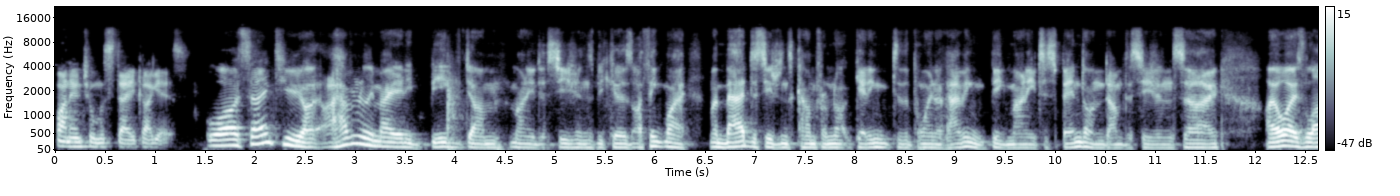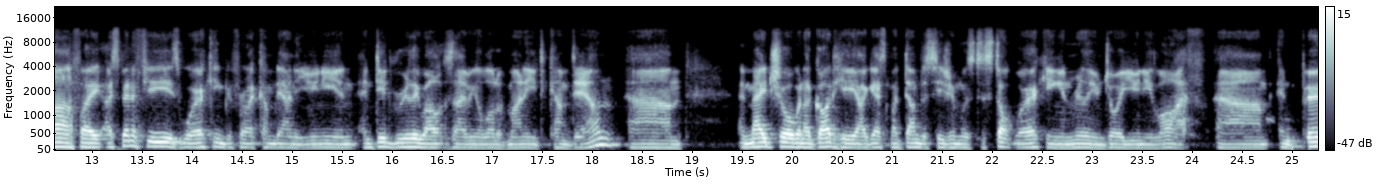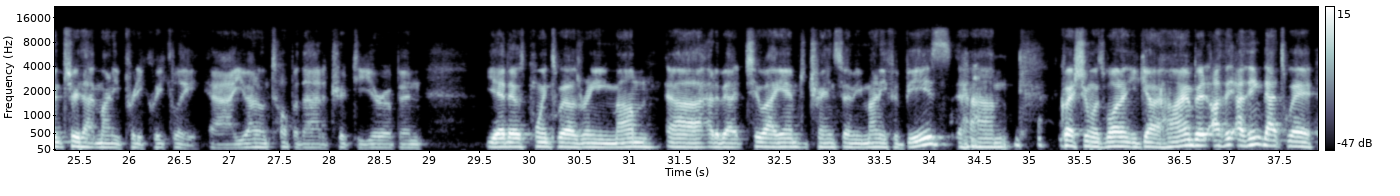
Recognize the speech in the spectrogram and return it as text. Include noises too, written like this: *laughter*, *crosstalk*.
financial mistake, I guess? Well, I was saying to you, I, I, haven't really made any big dumb money decisions because I think my my bad decisions come from not getting to the point of having big money to spend on dumb decisions. So I always laugh. I, I spent a few years working before I come down to uni and, and did really well at saving a lot of money to come down. Um, and made sure when I got here, I guess my dumb decision was to stop working and really enjoy uni life um, and burnt through that money pretty quickly. Uh, you add on top of that a trip to Europe and yeah, there was points where I was ringing mum uh, at about 2 a.m. to transfer me money for beers. Um, *laughs* question was, why don't you go home? But I think I think that's where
